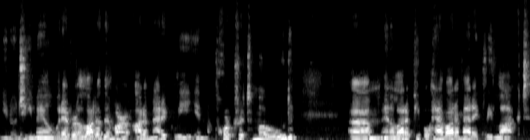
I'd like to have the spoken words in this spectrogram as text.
you know, Gmail, whatever, a lot of them are automatically in portrait mode, um, and a lot of people have automatically locked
